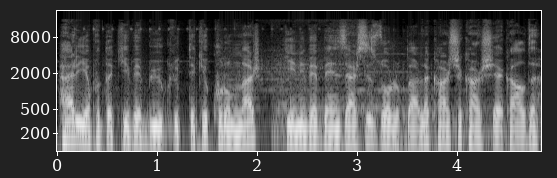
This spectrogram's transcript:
Her yapıdaki ve büyüklükteki kurumlar yeni ve benzersiz zorluklarla karşı karşıya kaldı.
